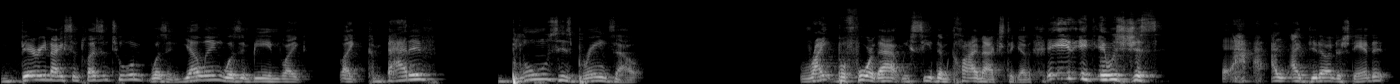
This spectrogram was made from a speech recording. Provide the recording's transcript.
very nice and pleasant to him, wasn't yelling, wasn't being like like combative, blows his brains out. Right before that, we see them climax together. It, it, it was just, I, I, I didn't understand it.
